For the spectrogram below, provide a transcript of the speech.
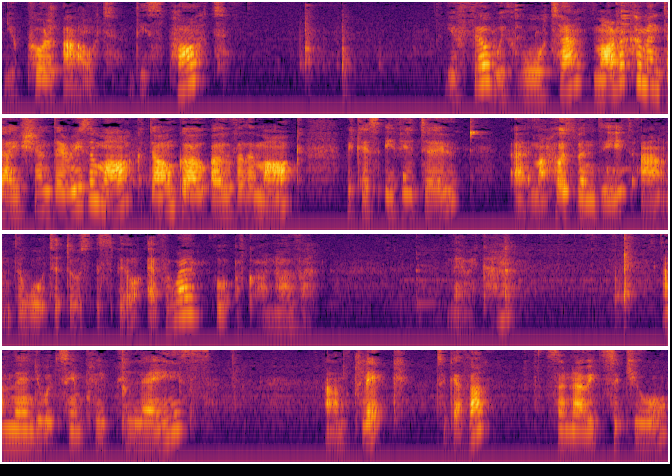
you pull out this part, you fill with water. My recommendation, there is a mark, don't go over the mark because if you do, uh, my husband did and the water does spill everywhere. Oh, I've gone over. There we go. And then you would simply place and click together. So now it's secure.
